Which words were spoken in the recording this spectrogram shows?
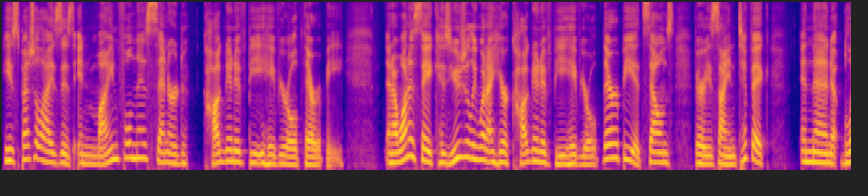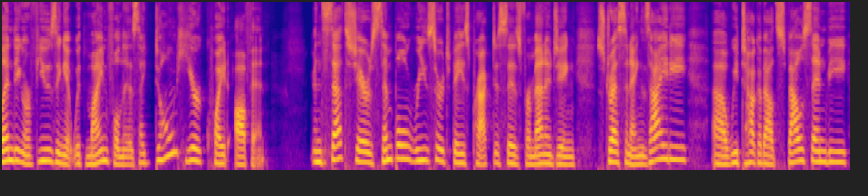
He specializes in mindfulness centered cognitive behavioral therapy. And I want to say, because usually when I hear cognitive behavioral therapy, it sounds very scientific. And then blending or fusing it with mindfulness, I don't hear quite often. And Seth shares simple research based practices for managing stress and anxiety. Uh, we talk about spouse envy,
